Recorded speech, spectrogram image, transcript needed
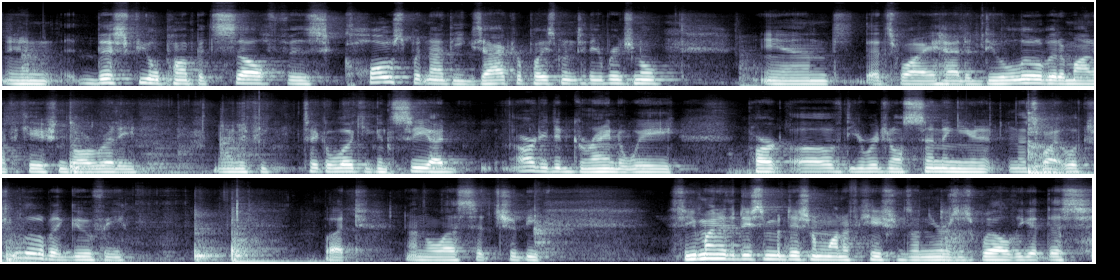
and this fuel pump itself is close but not the exact replacement to the original and that's why I had to do a little bit of modifications already. And if you take a look you can see I already did grind away part of the original sending unit and that's why it looks a little bit goofy. But nonetheless it should be so you might have to do some additional modifications on yours as well to get this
